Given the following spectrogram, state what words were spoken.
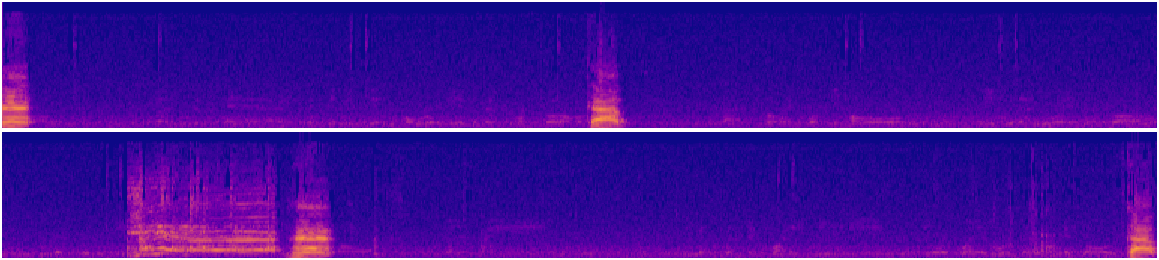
ฮะครับฮะครับ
